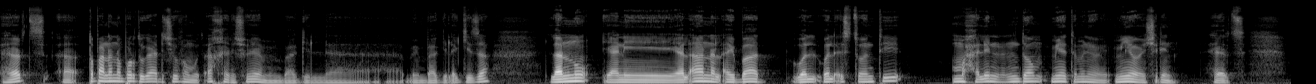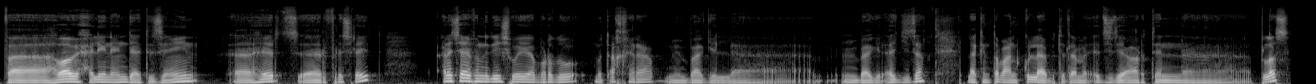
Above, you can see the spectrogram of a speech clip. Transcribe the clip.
هرتز. طبعا أنا برضو قاعد أشوفها متاخر شوية من باقي من باقي الأجهزة لأنه يعني الآن الآيباد وال S 20 هم حاليا عندهم 128 هرتز. فهواوي حاليا عندها 90 هرتز refresh rate أنا شايف إنه دي شوية برضو متأخرة من باقي من باقي الأجهزة لكن طبعا كلها بتدعم HDR 10 plus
